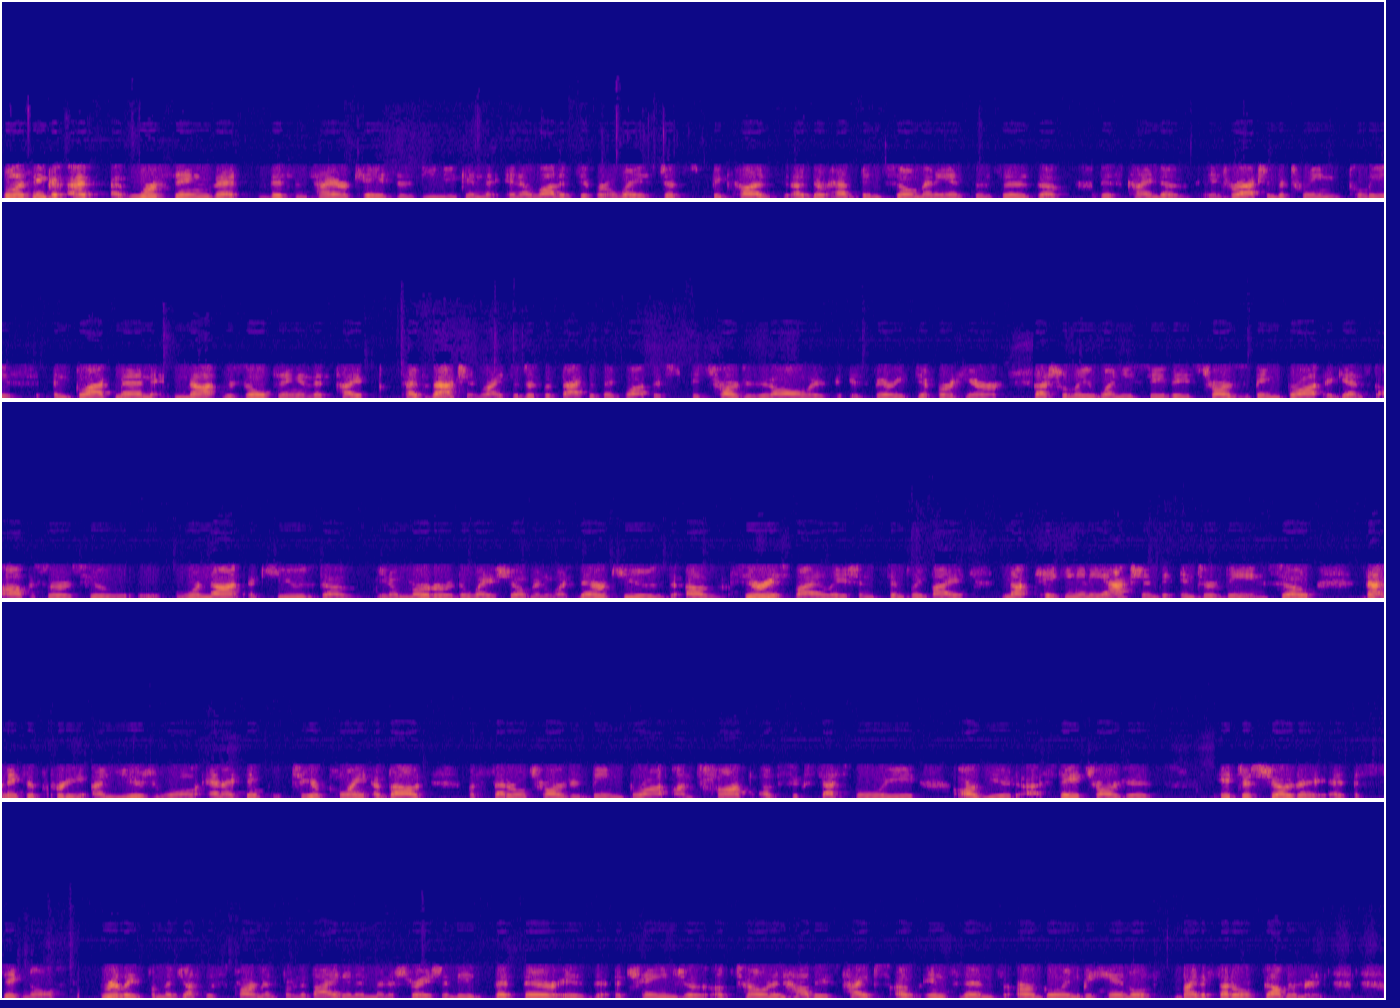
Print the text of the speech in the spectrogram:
Well, I think uh, we're seeing that this entire case is unique in in a lot of different ways, just because uh, there have been so many instances of this kind of interaction between police and black men not resulting in this type type of action, right? So just the fact that they brought this, these charges at all is, is very different here, especially when you see these charges being brought against officers who were not accused of, you know, murder the way Chauvin was. They're accused of serious violations simply by not taking any action to intervene. So that makes it pretty unusual. And I think to your point about a federal charges being brought on top of successfully argued uh, state charges, it just shows a, a, signal, really, from the Justice Department, from the Biden administration, these, that there is a change of, of tone in how these types of incidents are going to be handled by the federal government.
